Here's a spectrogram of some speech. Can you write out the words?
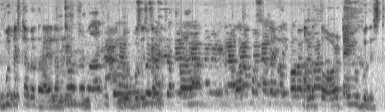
উপদেষ্টা তো থাকে না উপদেষ্টা তো অল টাইম উপদেষ্টা।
